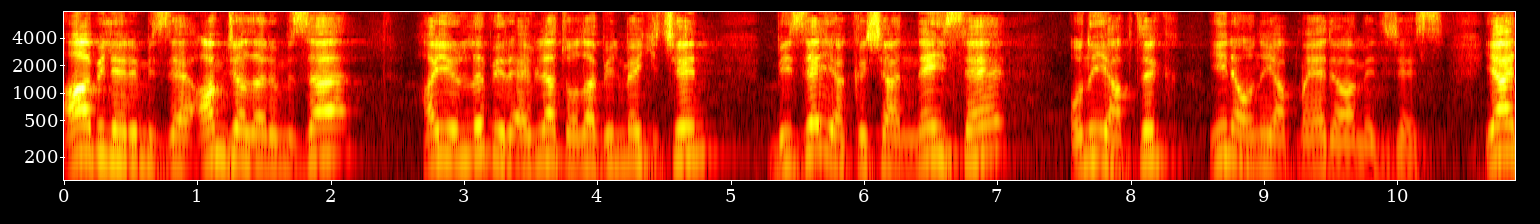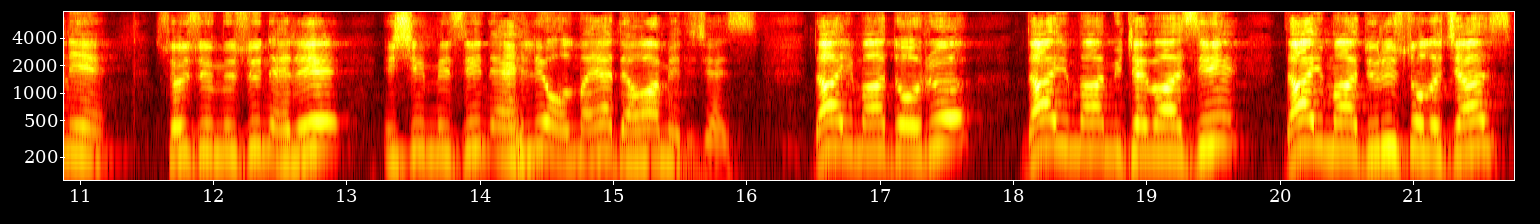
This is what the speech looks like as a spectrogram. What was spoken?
abilerimize, amcalarımıza hayırlı bir evlat olabilmek için bize yakışan neyse onu yaptık. Yine onu yapmaya devam edeceğiz. Yani sözümüzün eri, işimizin ehli olmaya devam edeceğiz. Daima doğru, daima mütevazi, daima dürüst olacağız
